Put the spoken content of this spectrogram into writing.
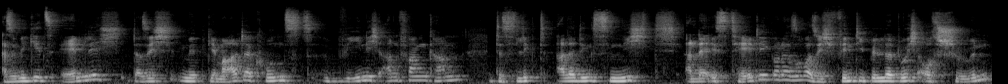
Also mir geht es ähnlich, dass ich mit gemalter Kunst wenig anfangen kann. Das liegt allerdings nicht an der Ästhetik oder so. Also ich finde die Bilder durchaus schön.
